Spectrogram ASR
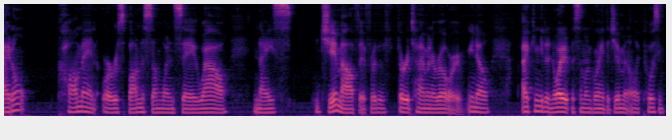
I don't comment or respond to someone and say, wow, nice gym outfit for the third time in a row. Or, you know, I can get annoyed with someone going to the gym and only posting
